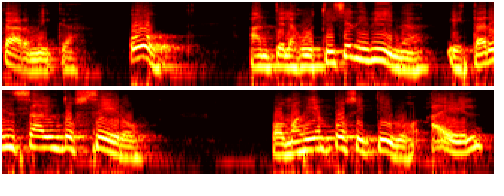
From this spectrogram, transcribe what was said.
kármicas o ante la justicia divina estar en saldo cero o más bien positivo a él,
